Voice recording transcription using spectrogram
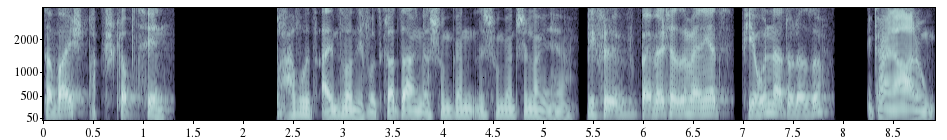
Da war ich, ich glaube, 10. Bravo jetzt 21, ich wollte es gerade sagen, das ist, schon ganz, ist schon ganz schön lange her. Wie viel, bei welcher sind wir denn jetzt? 400 oder so? Keine Ahnung.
